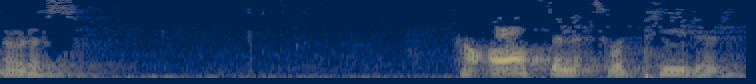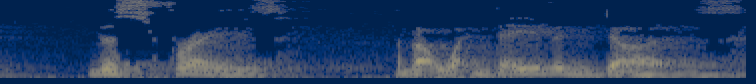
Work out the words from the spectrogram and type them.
Notice how often it's repeated this phrase about what David does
